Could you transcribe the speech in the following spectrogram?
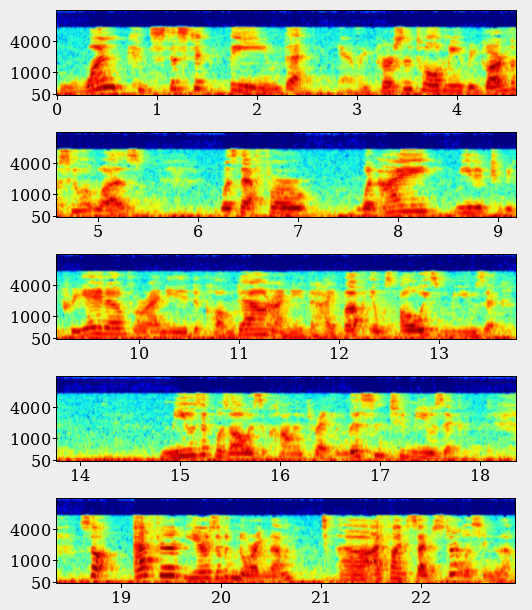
one consistent theme that every person told me, regardless who it was, was that for when I needed to be creative or I needed to calm down or I needed to hype up, it was always music. Music was always a common thread. Listen to music. So after years of ignoring them, uh, I finally decided to start listening to them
